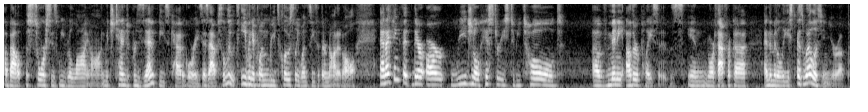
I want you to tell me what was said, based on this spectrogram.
about the sources we rely on, which tend to present these categories as absolutes. Even mm-hmm. if one reads closely, one sees that they're not at all. And I think that there are regional histories to be told of many other places in North Africa and the Middle East, as well as in Europe,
